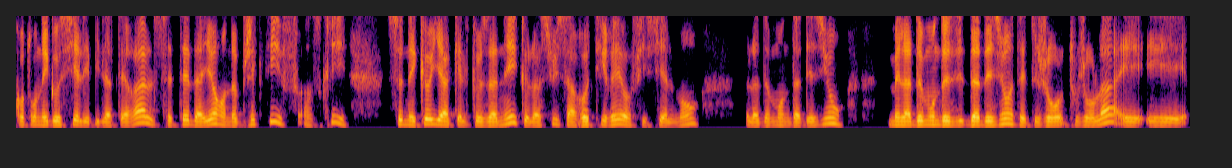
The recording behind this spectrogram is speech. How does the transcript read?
quand on négociait les bilatérales, c'était d'ailleurs un objectif inscrit. Ce n'est qu'il y a quelques années que la Suisse a retiré officiellement la demande d'adhésion. Mais la demande d'adhésion était toujours, là et,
